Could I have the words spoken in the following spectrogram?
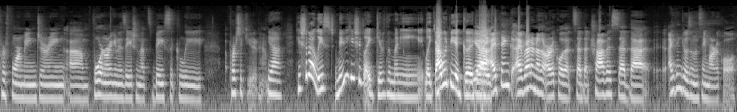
performing during um, for an organization that's basically persecuted him. Yeah, he should at least maybe he should like give the money. Like that would be a good Yeah, like I think I read another article that said that Travis said that I think it was in the same article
